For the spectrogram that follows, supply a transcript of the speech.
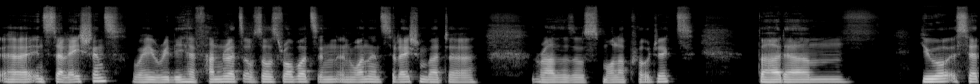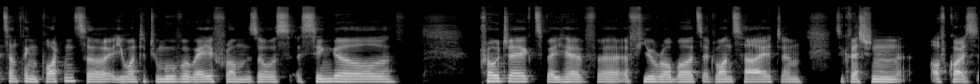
uh, installations where you really have hundreds of those robots in, in one installation, but uh, rather those smaller projects. But um, you said something important. So you wanted to move away from those single projects where you have uh, a few robots at one site. Um, the question, of course,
